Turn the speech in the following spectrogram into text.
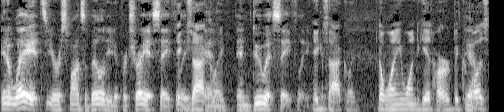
in a way, it's your responsibility to portray it safely. Exactly. And, and do it safely. Exactly. Don't want anyone to get hurt because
